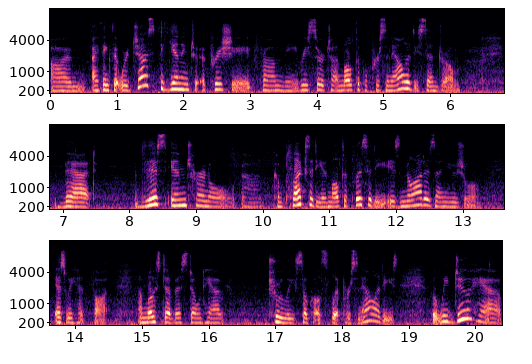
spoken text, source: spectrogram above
Um, I think that we're just beginning to appreciate from the research on multiple personality syndrome that this internal uh, complexity and multiplicity is not as unusual as we had thought. Uh, most of us don't have truly so-called split personalities, but we do have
